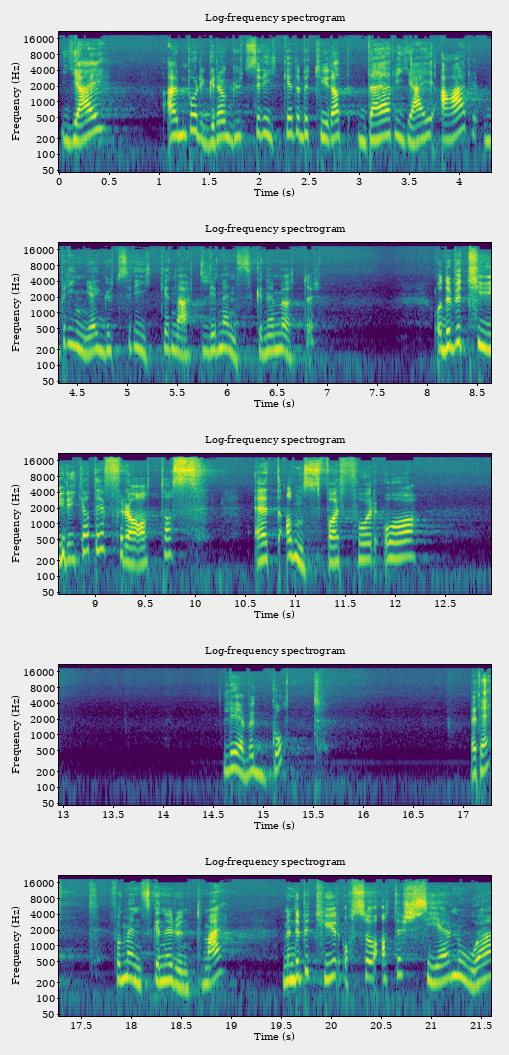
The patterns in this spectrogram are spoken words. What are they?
Jeg er en borger av Guds rike. Det betyr at der jeg er, bringer jeg Guds rike nær til de menneskene jeg møter. Og det betyr ikke at jeg fratas et ansvar for å leve godt, rett, for menneskene rundt meg. Men det betyr også at det skjer noe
